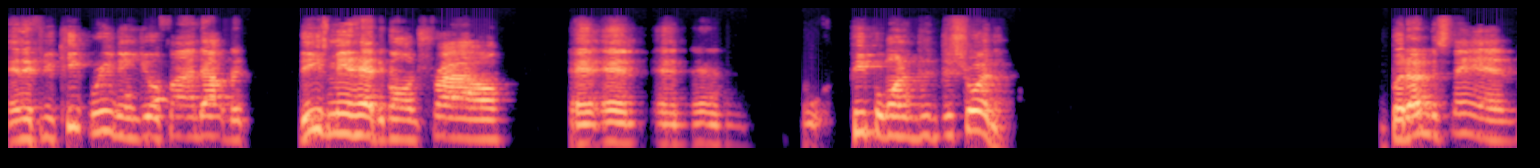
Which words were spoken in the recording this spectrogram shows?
And if you keep reading, you'll find out that these men had to go on trial and and and, and people wanted to destroy them. But understand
